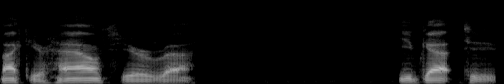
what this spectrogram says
Like your house, your uh, you've got to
